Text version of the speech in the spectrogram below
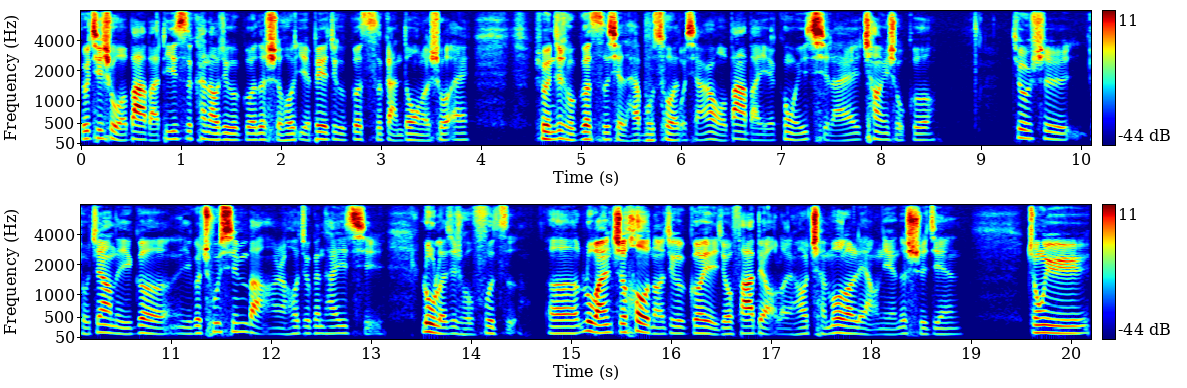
尤其是我爸爸，第一次看到这个歌的时候，也被这个歌词感动了，说：“哎，说你这首歌词写的还不错。”我想让我爸爸也跟我一起来唱一首歌。就是有这样的一个一个初心吧，然后就跟他一起录了这首《父子》。呃，录完之后呢，这个歌也就发表了，然后沉默了两年的时间，终于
